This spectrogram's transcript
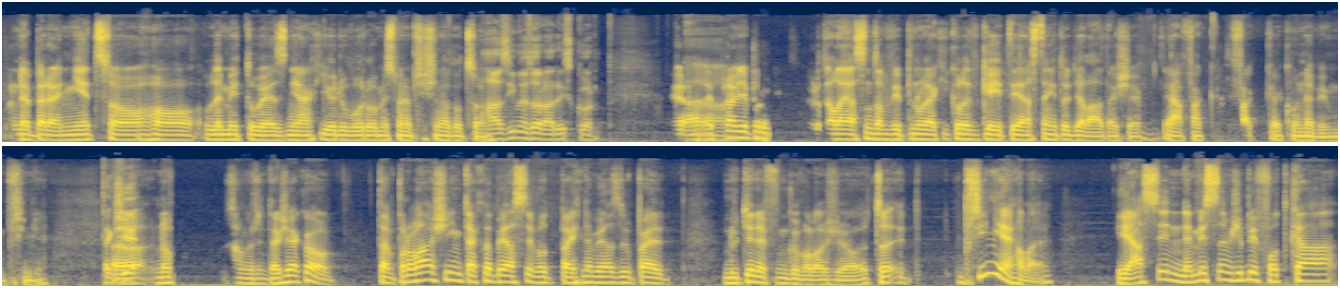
jako nebere, něco ho limituje z nějakého důvodu, my jsme nepřišli na to, co. Házíme to na Discord. Já, a... pravděpodobně Discord, ale já jsem tam vypnul jakýkoliv gatey a stejně to dělá, takže já fakt, fakt jako nevím upřímně. Takže... Uh, no, samozřejmě, takže jako, ta prohlášení takhle by asi od Pythona by úplně nutně nefungovalo, že jo? To, upřímně, hele, já si nemyslím, že by fotka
